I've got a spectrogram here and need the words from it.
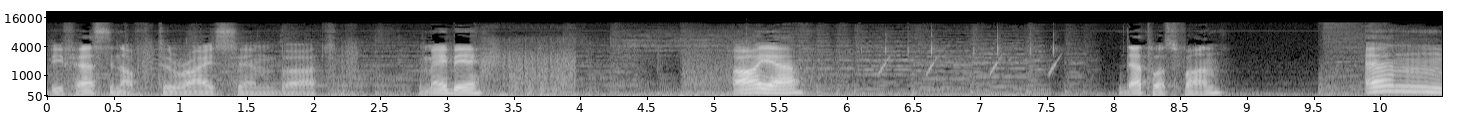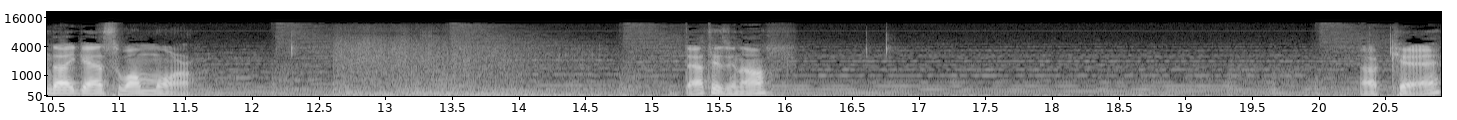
be fast enough to rise him, but maybe. Oh yeah. That was fun. And I guess one more. That is enough. Okay.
